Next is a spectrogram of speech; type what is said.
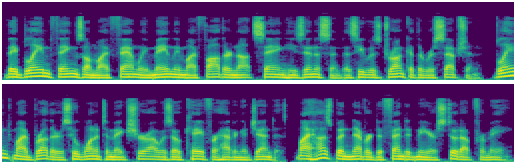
They blamed things on my family, mainly my father not saying he's innocent as he was drunk at the reception, blamed my brothers who wanted to make sure I was okay for having agendas. My husband never defended me or stood up for me.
